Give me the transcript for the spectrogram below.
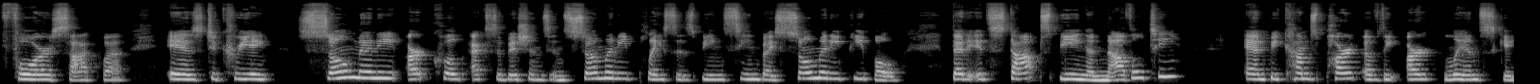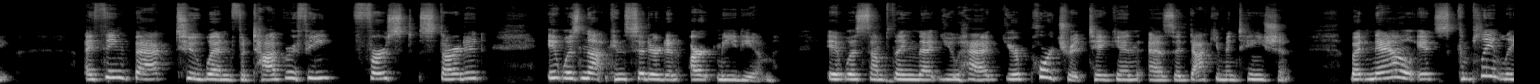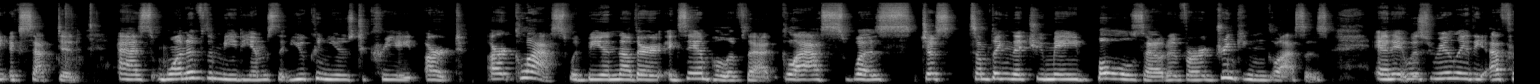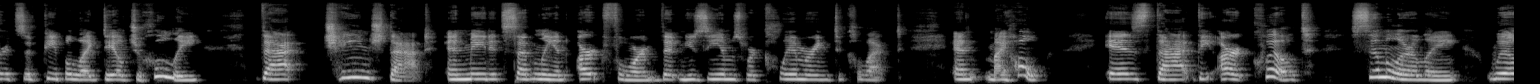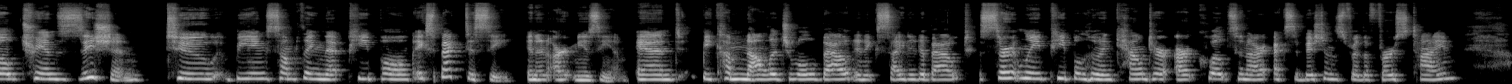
for SAQUA is to create so many art quilt exhibitions in so many places being seen by so many people that it stops being a novelty and becomes part of the art landscape. I think back to when photography first started, it was not considered an art medium. It was something that you had your portrait taken as a documentation. But now it's completely accepted as one of the mediums that you can use to create art. Art glass would be another example of that. Glass was just something that you made bowls out of or drinking glasses. And it was really the efforts of people like Dale Chihuly that changed that and made it suddenly an art form that museums were clamoring to collect. And my hope is that the art quilt similarly will transition to being something that people expect to see in an art museum and become knowledgeable about and excited about. Certainly, people who encounter art quilts in our exhibitions for the first time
